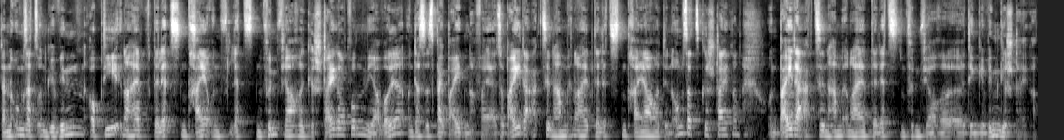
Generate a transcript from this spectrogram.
dann Umsatz und Gewinn, ob die innerhalb der letzten drei und letzten fünf Jahre gesteigert wurden, jawohl. Und das ist bei beiden der Fall. Also beide Aktien haben innerhalb der letzten drei Jahre den Umsatz gesteigert und beide Aktien haben innerhalb der letzten fünf Jahre äh, den Gewinn gesteigert.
